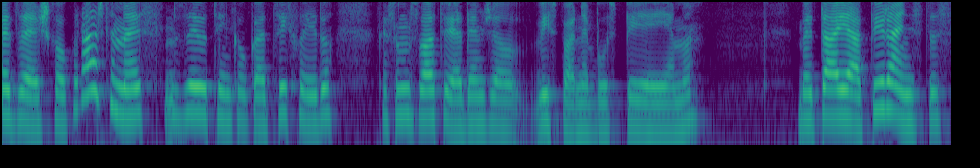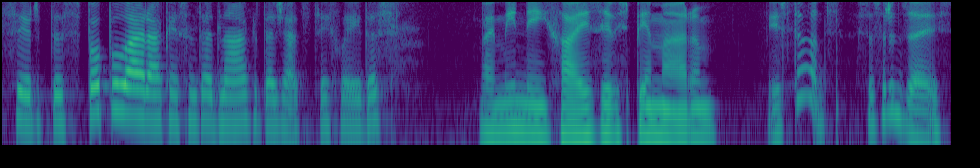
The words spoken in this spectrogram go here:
redzējuši kaut kur ārzemēs zivtiņu, kaut kādu ciklīdu, kas mums Latvijā, diemžēl, vispār nebūs pieejama. Bet tā, jā, piraņas tas ir tas populārākais, un tad nāk dažādas ciklīdas. Vai mini-haizivis, piemēram, ir tādas? Es esmu redzējis.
